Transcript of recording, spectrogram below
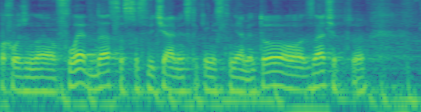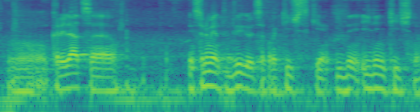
похоже на флет, да, со, со свечами, с такими стенями, то значит э, э, корреляция, инструменты двигаются практически иде- идентично.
